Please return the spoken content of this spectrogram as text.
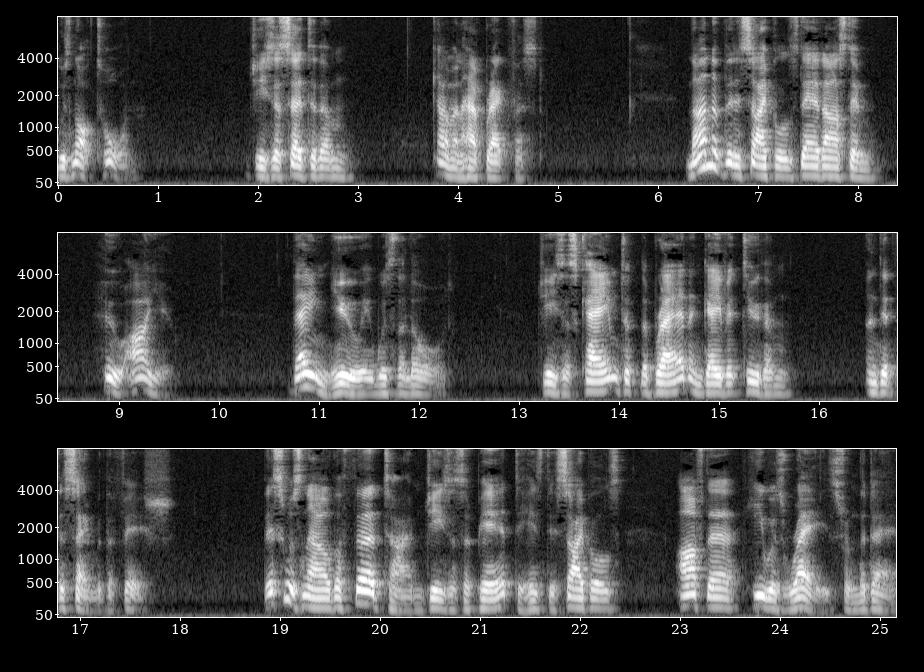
was not torn. Jesus said to them, Come and have breakfast. None of the disciples dared ask him, Who are you? They knew it was the Lord. Jesus came, took the bread, and gave it to them, and did the same with the fish. This was now the third time Jesus appeared to his disciples after he was raised from the dead.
